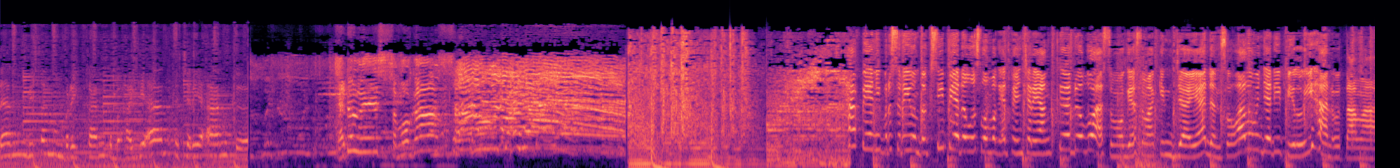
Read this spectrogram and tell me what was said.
dan bisa memberikan kebahagiaan, keceriaan ke Edelweiss, semoga Happy anniversary untuk CP Edelweiss Lombok Adventure yang ke-12. Semoga semakin jaya dan selalu menjadi pilihan utama.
